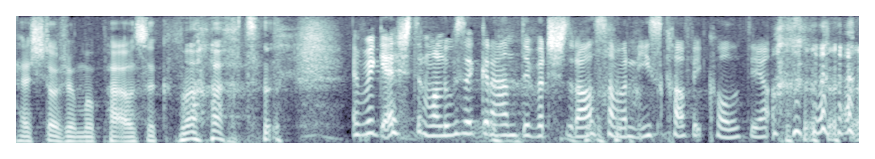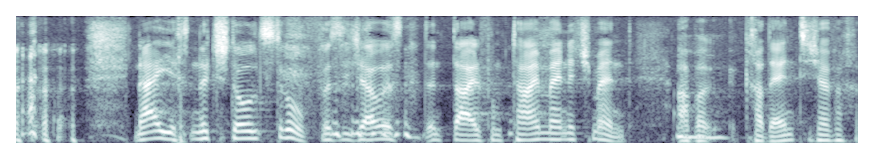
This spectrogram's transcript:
hast du da schon mal Pause gemacht? Ich bin gestern mal rausgerannt über die Straße, habe einen Eiskaffee geholt, ja. Nein, ich bin nicht stolz drauf. Es ist auch ein, Teil vom Time-Management. Aber Kadenz ist einfach,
